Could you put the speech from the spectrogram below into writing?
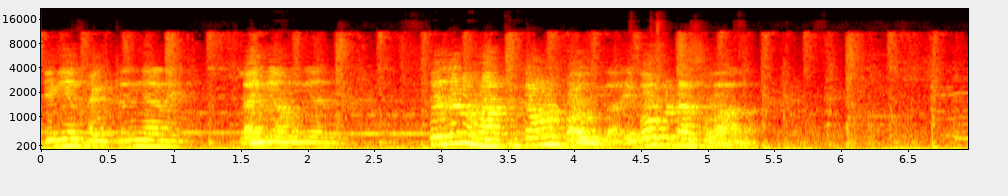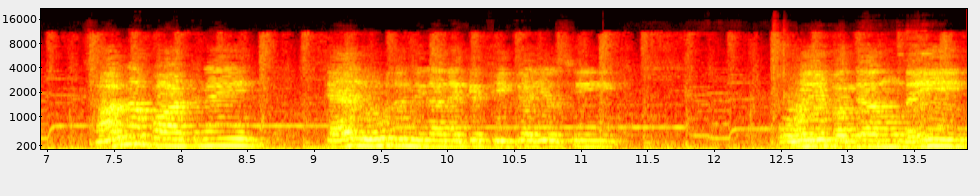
ਜਿਹੜੀਆਂ ਫੈਕਟਰੀਆਂ ਨੇ, ਲਾਈਆਂ ਹੋਈਆਂ ਨੇ। ਤੇ ਇਹਨਾਂ ਨੂੰ ਹੱਥ ਕੌਣ ਪਾਊਗਾ? ਇਹ ਬਹੁਤ ਵੱਡਾ ਸਵਾਲ ਆ। ਸਾਰੀਆਂ ਪਾਰਟੀਆਂ ਕਹਿ ਜ਼ਰੂਰ ਦਿੰਦੀਆਂ ਨੇ ਕਿ ਠੀਕ ਹੈ ਜੀ, ਅਸੀਂ ਉਹ ਜਿਹੇ ਬੰਦਿਆਂ ਨੂੰ ਨਹੀਂ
